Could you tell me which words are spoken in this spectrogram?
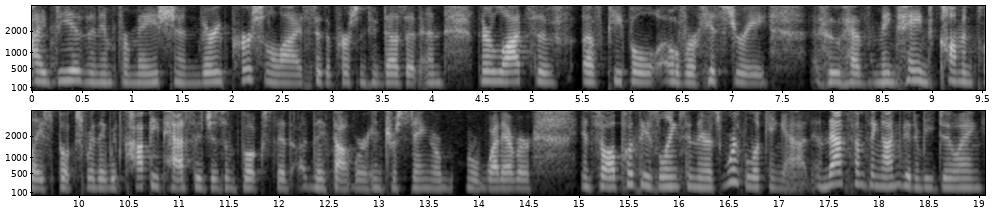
ideas and information very personalized to the person who does it and there are lots of, of people over history who have maintained commonplace books where they would copy passages of books that they thought were interesting or, or whatever. And so I'll put these links in there. It's worth looking at. And that's something I'm going to be doing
